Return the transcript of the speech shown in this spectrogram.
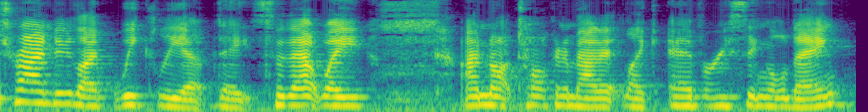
to try and do like weekly updates. So that way I'm not talking about it like every single day.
